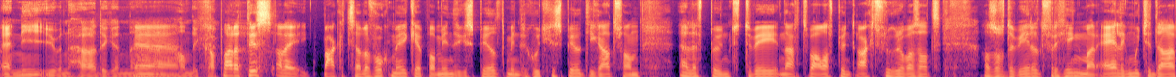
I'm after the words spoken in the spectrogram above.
En niet uw huidige uh, handicap. Maar het is, ik maak het zelf ook mee, ik heb wat minder gespeeld, minder goed gespeeld. Je gaat van 11.2 naar 12.8. Vroeger was dat alsof de wereld verging, maar eigenlijk moet je daar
